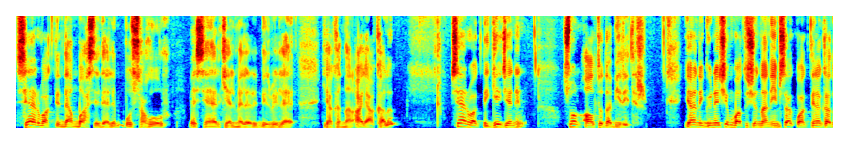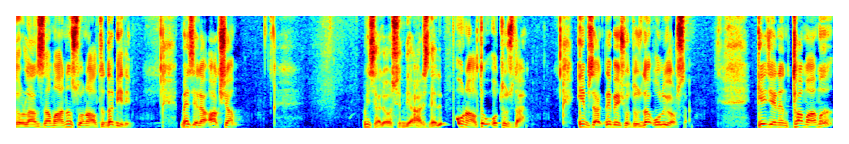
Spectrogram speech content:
seher vaktinden bahsedelim. Bu sahur ve seher kelimeleri birbiriyle yakından alakalı. Seher vakti gecenin son altıda biridir. Yani güneşin batışından imsak vaktine kadar olan zamanın son altıda biri. Mesela akşam misal olsun diye arz edelim 16.30'da imsak da 5.30'da oluyorsa gecenin tamamı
